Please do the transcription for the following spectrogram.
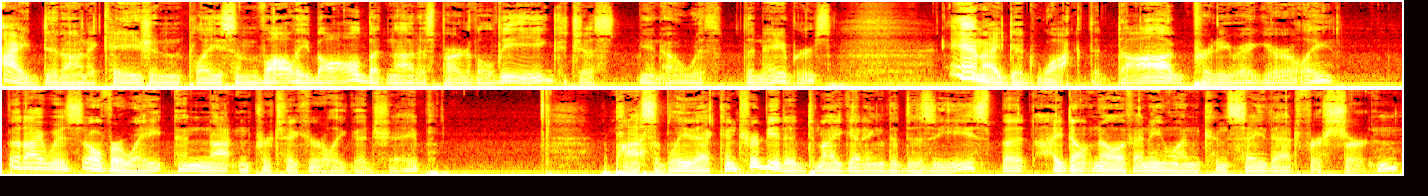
I did on occasion play some volleyball, but not as part of a league, just, you know, with the neighbors. And I did walk the dog pretty regularly, but I was overweight and not in particularly good shape. Possibly that contributed to my getting the disease, but I don't know if anyone can say that for certain.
